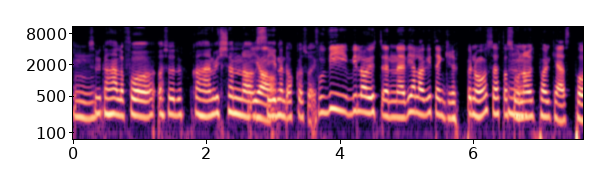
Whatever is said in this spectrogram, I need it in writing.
Mm. Så vi kan heller få Altså, det kan hende vi skjønner Ja. sidene deres òg. For vi, vi, la ut en, vi har laget en gruppe nå som heter Mm. Soner ut podcast på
